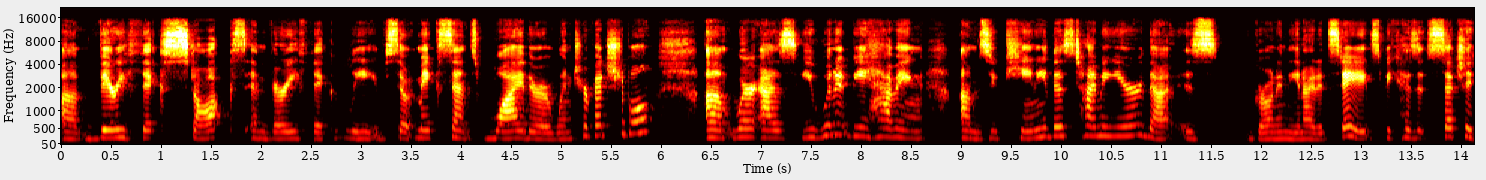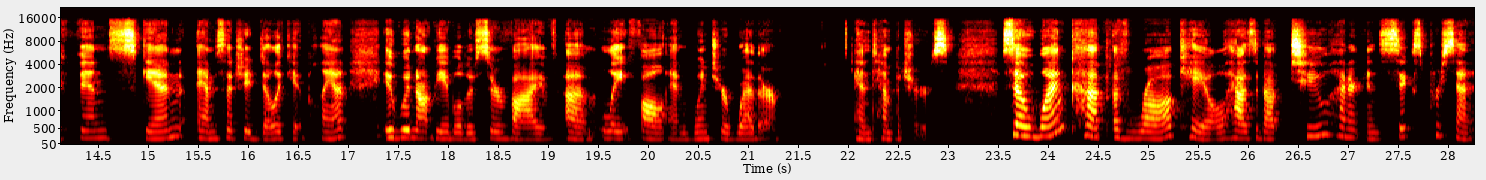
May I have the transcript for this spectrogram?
um, very thick stalks and very thick leaves. So it makes sense why they're a winter vegetable. Um, whereas you wouldn't be having um, zucchini this time of year that is grown in the United States because it's such a thin skin and such a delicate plant. It would not be able to survive um, late fall and winter weather and temperatures. So, one cup of raw kale has about 206%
